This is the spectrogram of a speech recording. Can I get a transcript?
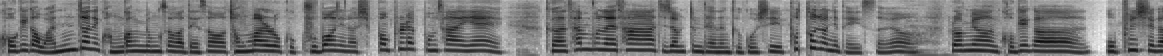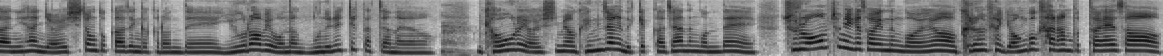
거기가 완전히 관광 명소가 돼서 정말로 그 9번이나 10번 플랫폼 사이에 그한 3분의 4 지점쯤 되는 그곳이 포토존이 돼 있어요. 아, 그러면 거기가 오픈 시간이 한 10시 정도까지인가 그런데 유럽이 워낙 문을 일찍 닫잖아요. 네. 겨울에 10시면 굉장히 늦게까지 하는 건데 줄을 엄청 길게 서 있는 거예요. 그러면 영국 사람부터 해서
